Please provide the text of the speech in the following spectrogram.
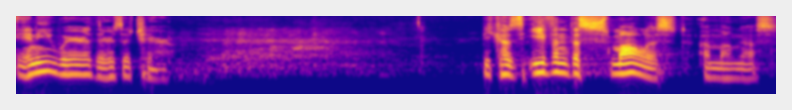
Anywhere there's a chair. because even the smallest among us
